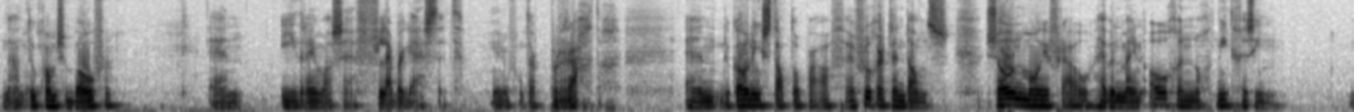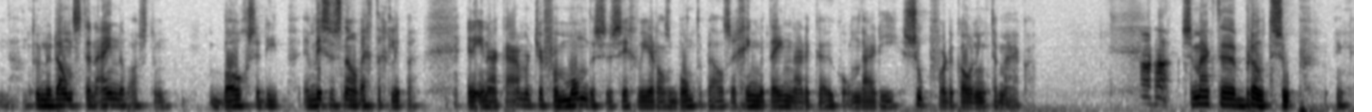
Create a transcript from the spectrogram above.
Nou, en toen kwam ze boven. En iedereen was eh, flabbergasted. Iedereen vond haar prachtig. En de koning stapte op haar af en vroeg haar ten dans. Zo'n mooie vrouw hebben mijn ogen nog niet gezien. Nou, en toen de dans ten einde was, toen boog ze diep en wist ze snel weg te glippen. En in haar kamertje vermomde ze zich weer als bontepels en ging meteen naar de keuken om daar die soep voor de koning te maken. Aha. Ze maakte broodsoep. Ik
